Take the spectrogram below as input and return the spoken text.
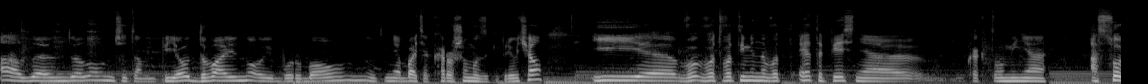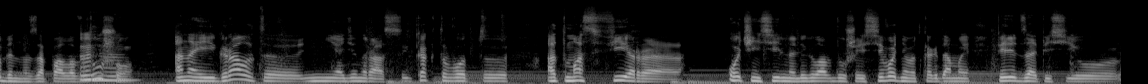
Ален Делон что там пьет двойной бурбон. Вот меня батя к хорошей музыке приучал. И во- вот, вот именно вот эта песня как-то у меня особенно запала в душу. Она и играла-то не один раз. И как-то вот э, атмосфера очень сильно легла в душу. И сегодня вот, когда мы перед записью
